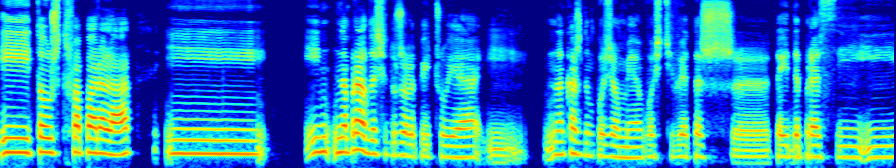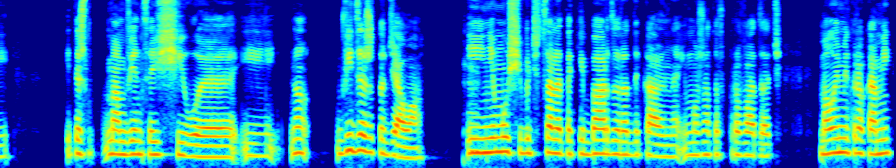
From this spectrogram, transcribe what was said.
i to już trwa parę lat i, i naprawdę się dużo lepiej czuję i na każdym poziomie właściwie też y, tej depresji i, i też mam więcej siły i no, widzę, że to działa. I nie musi być wcale takie bardzo radykalne i można to wprowadzać małymi krokami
